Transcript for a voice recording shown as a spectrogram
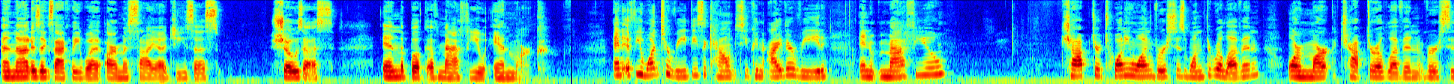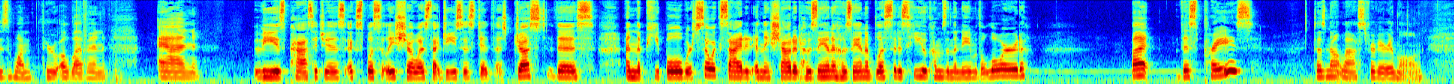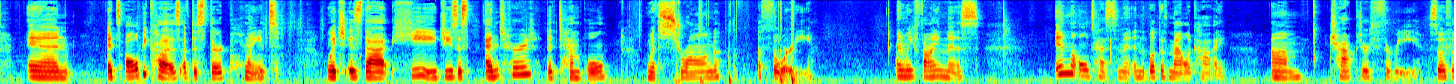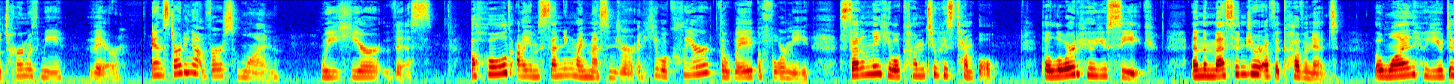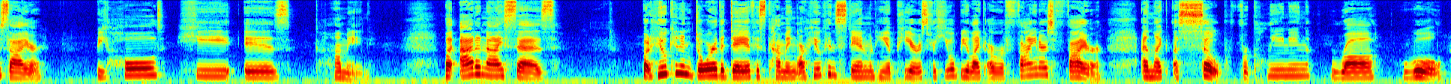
And that is exactly what our Messiah, Jesus, shows us in the book of Matthew and Mark. And if you want to read these accounts, you can either read in Matthew chapter 21, verses 1 through 11, or Mark chapter 11, verses 1 through 11. And these passages explicitly show us that Jesus did this, just this, and the people were so excited and they shouted, Hosanna, Hosanna, blessed is he who comes in the name of the Lord. But this praise does not last for very long. And it's all because of this third point, which is that he, Jesus, entered the temple with strong authority. And we find this in the Old Testament in the book of Malachi, um, chapter 3. So if you'll turn with me there. And starting at verse 1, we hear this Behold, I am sending my messenger, and he will clear the way before me. Suddenly he will come to his temple, the Lord who you seek, and the messenger of the covenant, the one who you desire. Behold, he is coming. But Adonai says, But who can endure the day of his coming, or who can stand when he appears? For he will be like a refiner's fire, and like a soap for cleaning raw wool.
